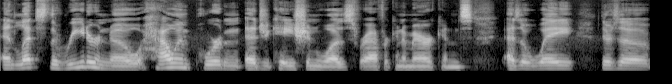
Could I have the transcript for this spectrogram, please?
and lets the reader know how important education was for African Americans as a way there's a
